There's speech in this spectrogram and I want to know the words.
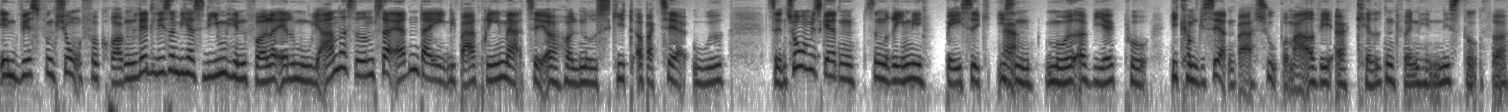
en vis funktion for kroppen. Lidt ligesom vi har slimhindefolder alle mulige andre steder, så er den der egentlig bare primært til at holde noget skidt og bakterier ude. Symptomisk er den sådan rimelig basic i Ja. sin måde at virke på. Vi komplicerer den bare super meget ved at kalde den for en hende i stedet for.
